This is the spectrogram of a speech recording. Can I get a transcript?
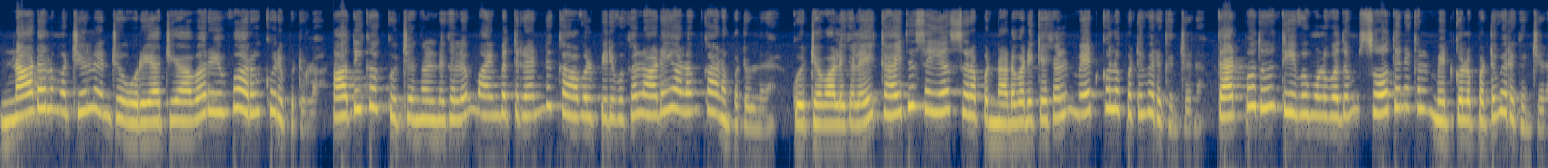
நாடாளுமன்றில் இன்று உரையாற்றிய அவர் இவ்வாறு குறிப்பிட்டுள்ளார். அதிக குற்றங்கள் நிகழும் ஐம்பத்தி ரெண்டு காவல் பிரிவுகள் அடையாளம் காணப்பட்டுள்ளன. குற்றவாளிகளை கைது செய்ய சிறப்பு நடவடிக்கைகள் மேற்கொள்ளப்பட்டு வருகின்றன. தற்போது தீவு முழுவதும் சோதனைகள் மேற்கொள்ளப்பட்டு வருகின்றன.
